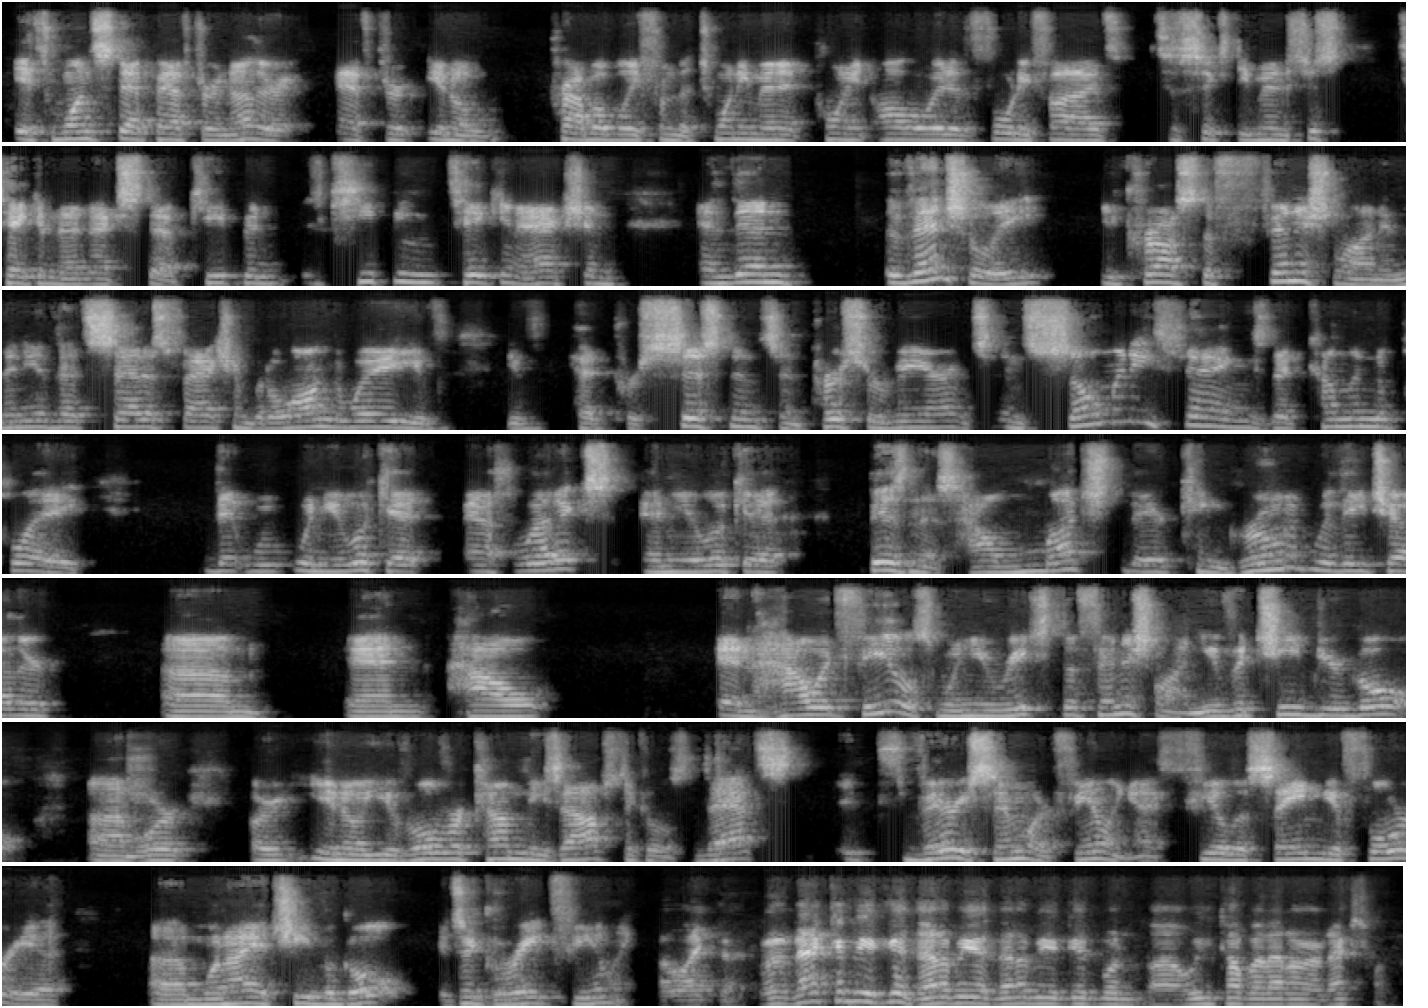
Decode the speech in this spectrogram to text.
it's one step after another after, you know, probably from the 20 minute point all the way to the 45 to 60 minutes, just taking that next step, keeping, keeping taking action. And then eventually you cross the finish line and then you have that satisfaction but along the way you've you've had persistence and perseverance and so many things that come into play that w- when you look at athletics and you look at business how much they're congruent with each other um, and how and how it feels when you reach the finish line you've achieved your goal um, or or you know you've overcome these obstacles that's it's very similar feeling. I feel the same euphoria um, when I achieve a goal. It's a great feeling. I like that. Well, that could be a good. That'll be a, that'll be a good one. Uh, we can talk about that on our next one.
